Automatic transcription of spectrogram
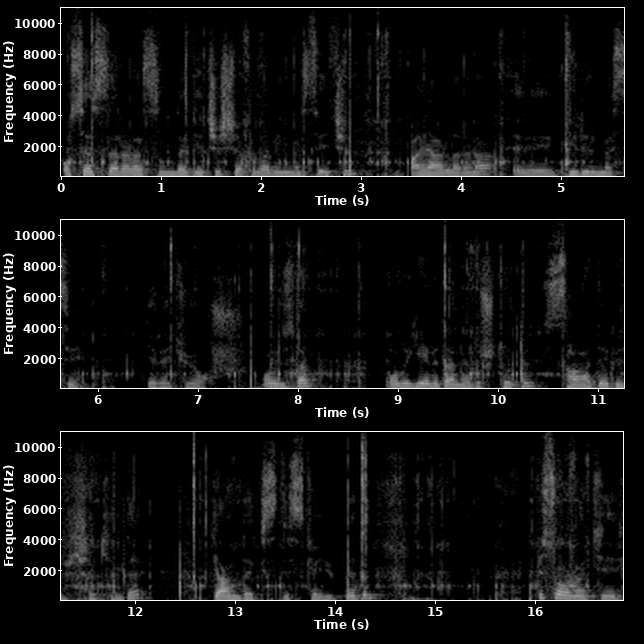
O sesler arasında geçiş yapılabilmesi için ayarlarına e, girilmesi gerekiyor. O yüzden onu yeniden oluşturdum. Sade bir şekilde Yandex diske yükledim. Bir sonraki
